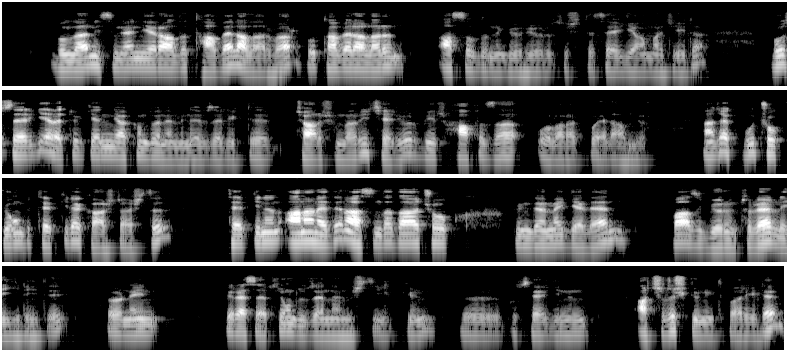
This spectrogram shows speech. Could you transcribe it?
bunların isimlerinin yer aldığı tabelalar var. Bu tabelaların asıldığını görüyoruz işte sergi amacıyla. Bu sergi evet Türkiye'nin yakın dönemine özellikle çağrışımları içeriyor. Bir hafıza olarak bu ele alınıyor. Ancak bu çok yoğun bir tepkiyle karşılaştı. Tepkinin ana nedeni aslında daha çok gündeme gelen bazı görüntülerle ilgiliydi. Örneğin bir resepsiyon düzenlenmişti ilk gün. Ee, bu serginin açılış günü itibariyle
